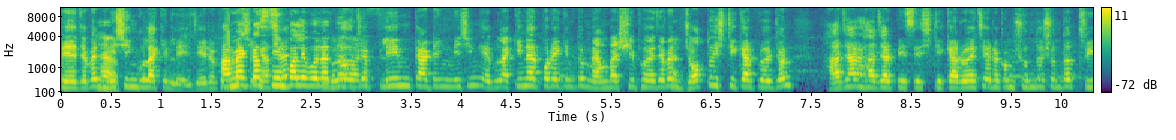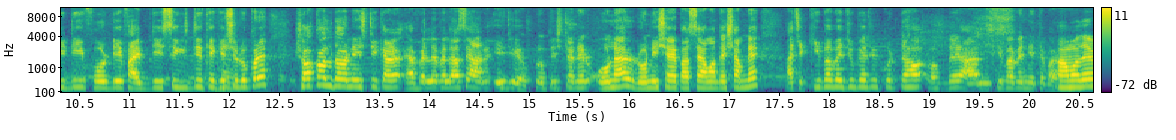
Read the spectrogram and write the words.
পেয়ে যাবেন হ্যাঁ। মেশিনগুলা কিনলে যে এরকম আমি একটা simply বলে দিতে হচ্ছে ফিল্ম কাটিং মেশিন এগুলা কেনার পরে কিন্তু মেম্বারশিপ হয়ে যাবেন। হ্যাঁ। যত স্টিকার প্রয়োজন হাজার হাজার পিস স্টিকার রয়েছে। এরকম সুন্দর সুন্দর three D four D five D six D থেকে শুরু করে সকল ধরনের স্টিকার অ্যাভেলেবেল আছে। আর এই যে প্রতিষ্ঠানের ওনার রনি সাহেব আছে আমাদের সামনে। আচ্ছা কীভাবে যোগাযোগ করতে হবে আর কীভাবে নিতে পারবে আমাদের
